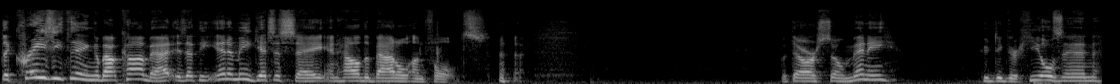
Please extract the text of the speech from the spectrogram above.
the crazy thing about combat is that the enemy gets a say in how the battle unfolds. But there are so many who dig their heels in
